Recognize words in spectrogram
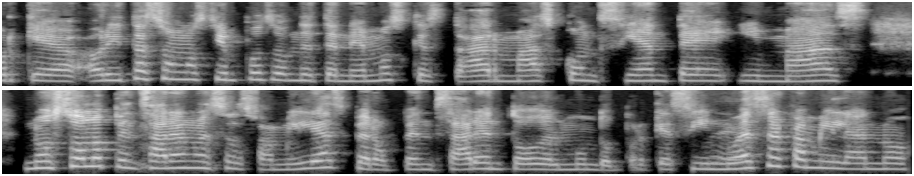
porque ahorita son los tiempos donde tenemos que estar más consciente y más, no solo pensar en nuestras familias, pero pensar en todo el mundo, porque si nuestra familia no,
